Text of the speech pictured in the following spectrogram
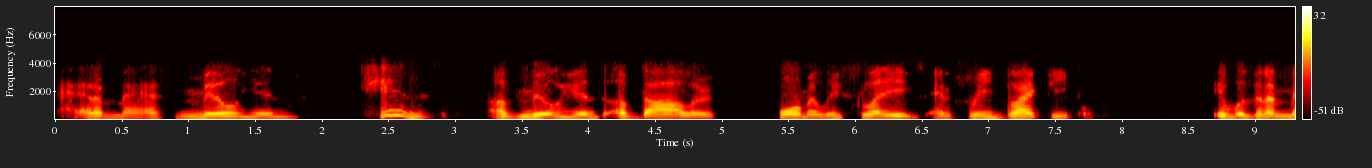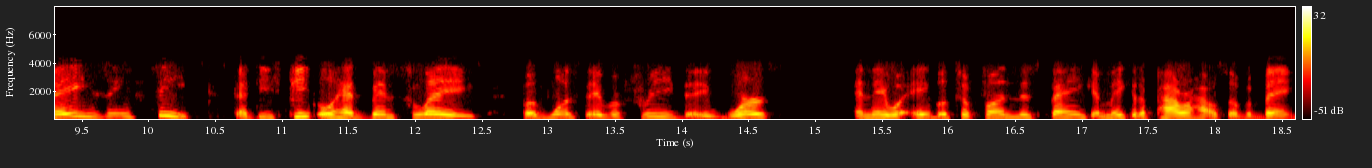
had amassed millions, tens of millions of dollars, formerly slaves and freed black people. It was an amazing feat that these people had been slaves, but once they were freed, they worked and they were able to fund this bank and make it a powerhouse of a bank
